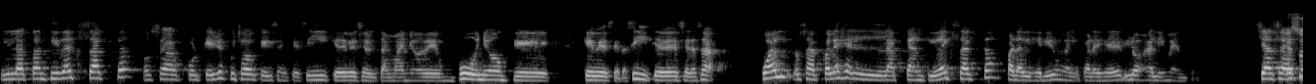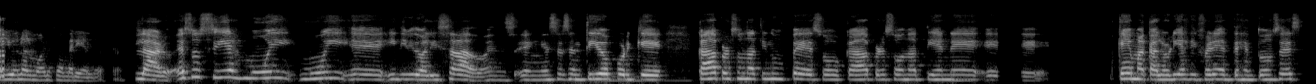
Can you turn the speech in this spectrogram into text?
¿Y la cantidad exacta? O sea, porque yo he escuchado que dicen que sí, que debe ser el tamaño de un puño, que, que debe ser así, que debe ser así. ¿Cuál, o sea, ¿cuál es la cantidad exacta para digerir, para digerir los alimentos? Ya sea eso, desayuno, almuerzo, merienda. Claro, eso sí es muy, muy eh, individualizado en, en, ese sentido porque cada persona tiene un peso, cada persona tiene, eh, eh, quema calorías diferentes, entonces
